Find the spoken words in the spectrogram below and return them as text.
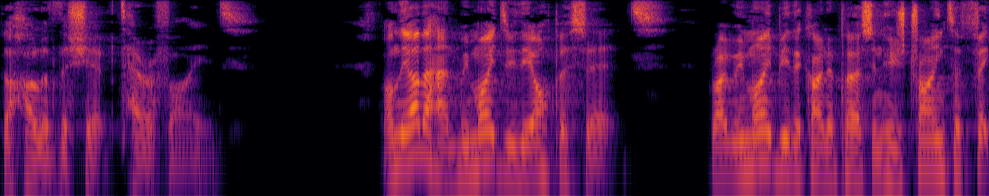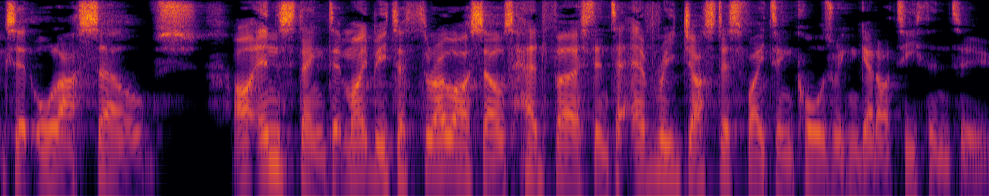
the hull of the ship terrified. On the other hand, we might do the opposite, right? We might be the kind of person who's trying to fix it all ourselves. Our instinct, it might be to throw ourselves headfirst into every justice fighting cause we can get our teeth into.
